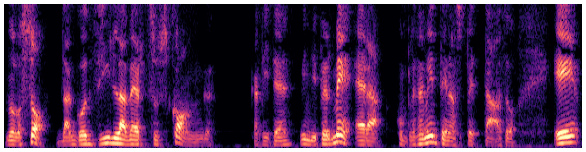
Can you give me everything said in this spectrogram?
non lo so, da Godzilla vs. Kong, capite? Quindi per me era completamente inaspettato e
